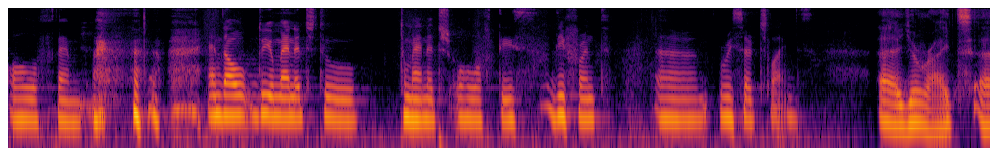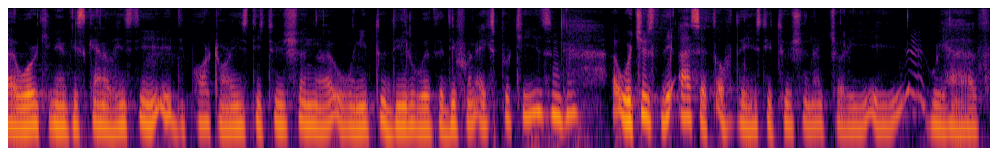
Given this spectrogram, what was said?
all of them and how do you manage to to manage all of these different uh, research lines uh, you're right. Uh, working in this kind of insti- department or institution, uh, we need to deal with the different expertise, mm-hmm. Uh, which is the asset of the institution. Actually, we have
